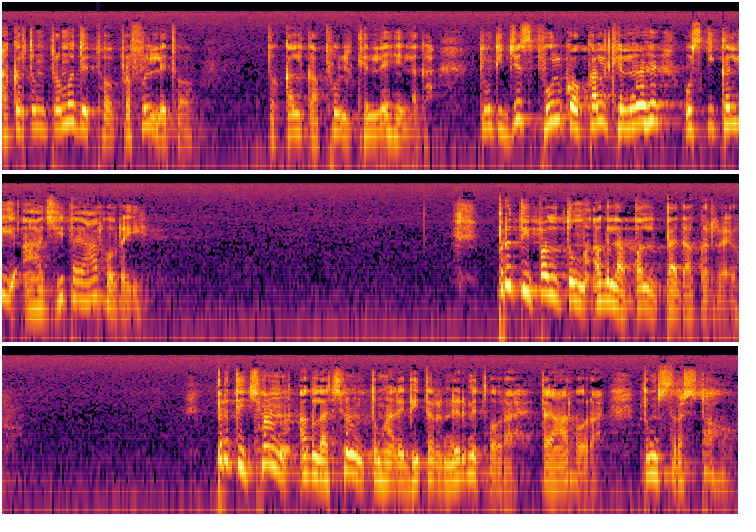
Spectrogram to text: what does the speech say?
अगर तुम प्रमुदित हो, प्रफुल्लित हो तो कल का फूल खिलने ही लगा। क्योंकि जिस फूल को कल खिलना है, उसकी कली आज ही तैयार हो रही है। प्रतिपल तुम अगला पल पैदा कर रहे हो। प्रति क्षण अगला क्षण तुम्हारे भीतर निर्मित हो रहा है, तैयार हो रहा है। तुम सृष्टा हो।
